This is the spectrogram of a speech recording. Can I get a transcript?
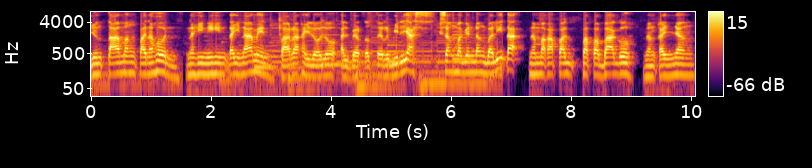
yung tamang panahon na hinihintay namin para kay Lolo Alberto Torrevillas. Isang magandang balita na makapagpapabago ng kanyang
